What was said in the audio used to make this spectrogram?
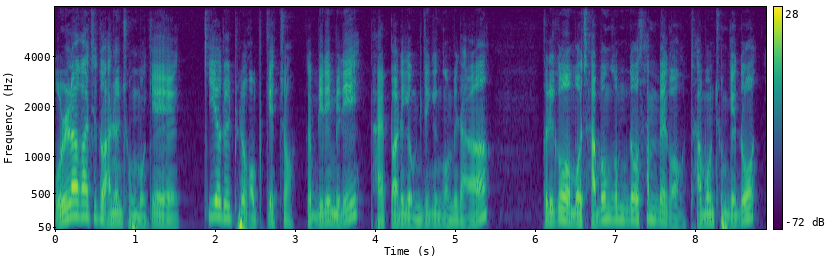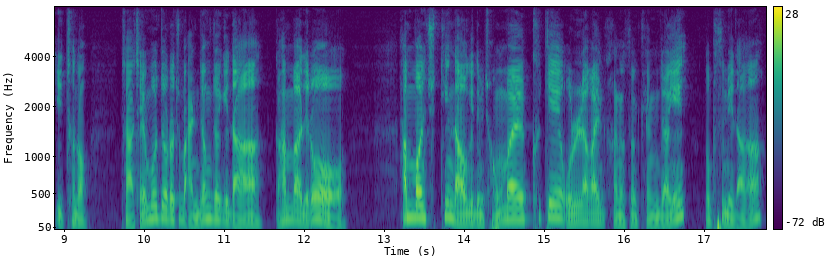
올라가지도 않을 종목에 끼어들 필요가 없겠죠. 그러니까 미리미리 발빠르게 움직인 겁니다. 그리고 뭐 자본금도 300억, 자본 총계도 2천억. 자, 재무적으로 좀 안정적이다. 그러니까 한마디로 한번 슈팅 나오게 되면 정말 크게 올라갈 가능성이 굉장히 높습니다.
